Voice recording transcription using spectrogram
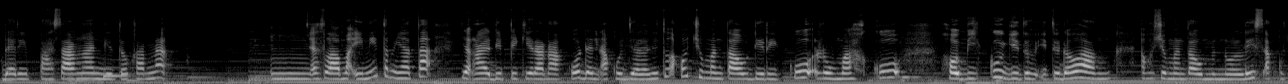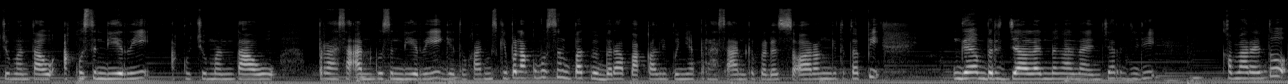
dari pasangan gitu. Karena um, ya selama ini ternyata yang ada di pikiran aku dan aku jalan itu aku cuma tahu diriku rumahku hobiku gitu. Itu doang. Aku cuma tahu menulis aku cuma tahu aku sendiri aku cuma tahu perasaanku sendiri gitu kan. Meskipun aku sempat beberapa kali punya perasaan kepada seseorang gitu tapi nggak berjalan dengan lancar. Jadi kemarin tuh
